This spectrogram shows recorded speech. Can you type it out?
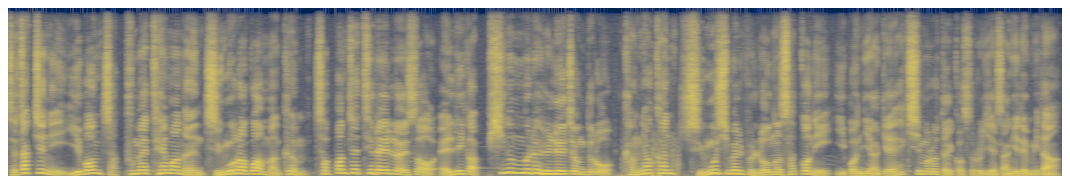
제작진이 이번 작품의 테마는 증오라고 한 만큼 첫 번째 트레일러에서 엘리가 피눈물을 흘릴 정도로 강력한 증오심을 불러오는 사건이 이번 이야기의 핵심으로 될 것으로 예상이 됩니다.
